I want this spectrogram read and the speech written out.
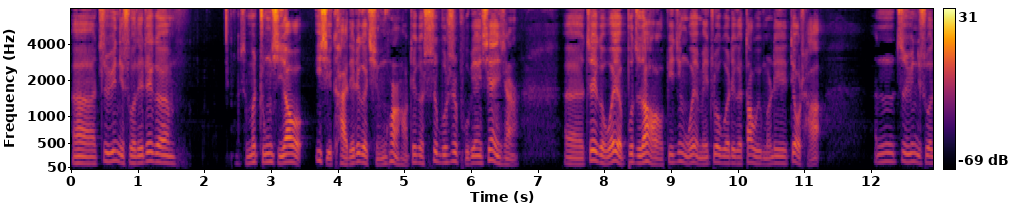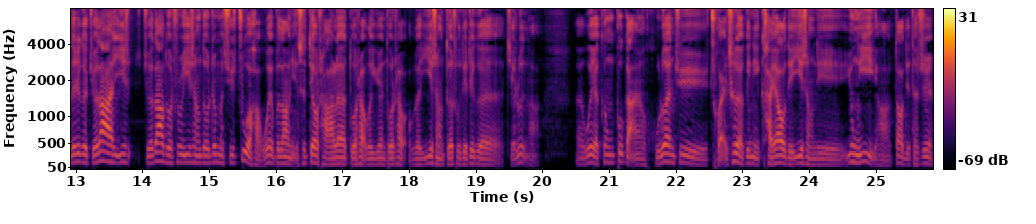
呃，至于你说的这个什么中西药一起开的这个情况哈，这个是不是普遍现象？呃，这个我也不知道，毕竟我也没做过这个大规模的调查。嗯，至于你说的这个绝大医绝大多数医生都这么去做哈，我也不知道你是调查了多少个医院、多少个医生得出的这个结论啊。呃，我也更不敢胡乱去揣测给你开药的医生的用意哈，到底他是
